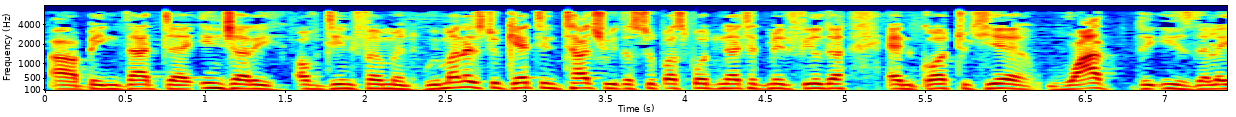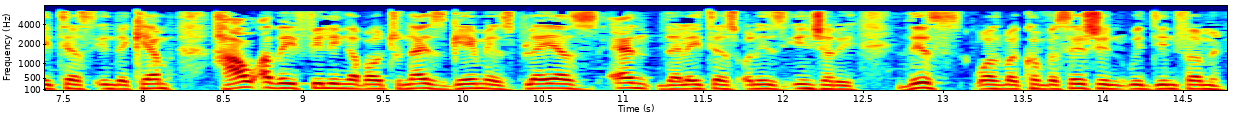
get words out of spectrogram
uh, being that uh, injury of Dean Furman, we managed to get in touch with the Supersport United midfielder and got to hear what the, is the latest in the camp. How are they feeling about tonight's game as players and the latest on his injury? This was my conversation with Dean Furman.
